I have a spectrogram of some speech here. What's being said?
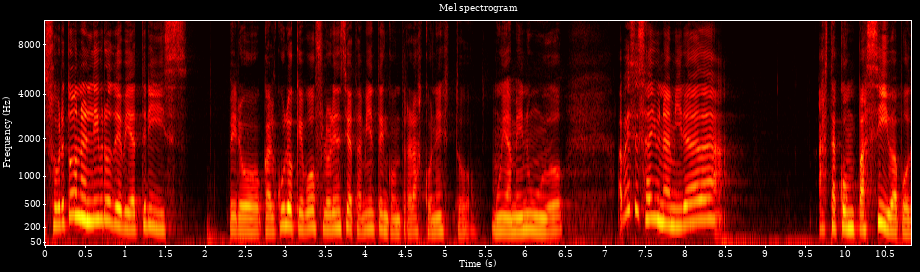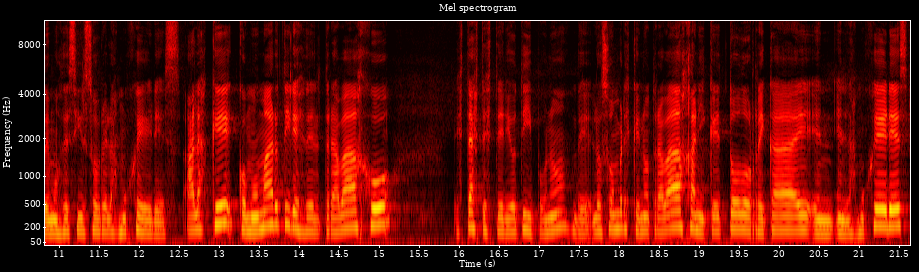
sobre todo en el libro de Beatriz, pero calculo que vos, Florencia, también te encontrarás con esto muy a menudo. A veces hay una mirada hasta compasiva, podemos decir, sobre las mujeres, a las que, como mártires del trabajo, está este estereotipo, ¿no? De los hombres que no trabajan y que todo recae en, en las mujeres,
